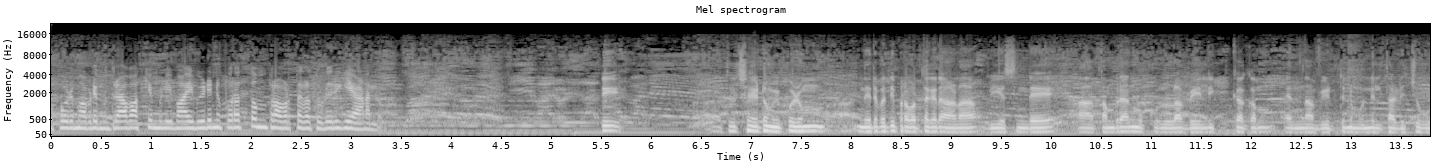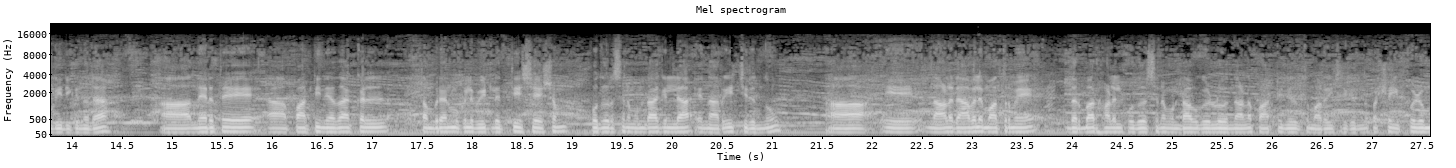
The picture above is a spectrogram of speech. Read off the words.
അപ്പോഴും അവിടെ മുദ്രാവാക്യം വിളിയുമായി വീടിന് പുറത്തും പ്രവർത്തകർ തുടരുകയാണല്ലോ. തീർച്ചയായിട്ടും ഇപ്പോഴും നിരവധി പ്രവർത്തകരാണ് വി എസിന്റെ തമ്പുരാൻ മുക്കുള്ള വേലിക്കകം എന്ന വീട്ടിന് മുന്നിൽ തടിച്ചുകൂടിയിരിക്കുന്നത് നേരത്തെ പാർട്ടി നേതാക്കൾ തമ്പുരാൻ മുക്കിലെ വീട്ടിലെത്തിയ ശേഷം പൊതുദർശനം ഉണ്ടാകില്ല എന്ന് അറിയിച്ചിരുന്നു നാളെ രാവിലെ മാത്രമേ ദർബാർ ഹാളിൽ പൊതുദർശനം ഉണ്ടാവുകയുള്ളൂ എന്നാണ് പാർട്ടി നേതൃത്വം അറിയിച്ചിരിക്കുന്നത്. പക്ഷേ ഇപ്പോഴും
